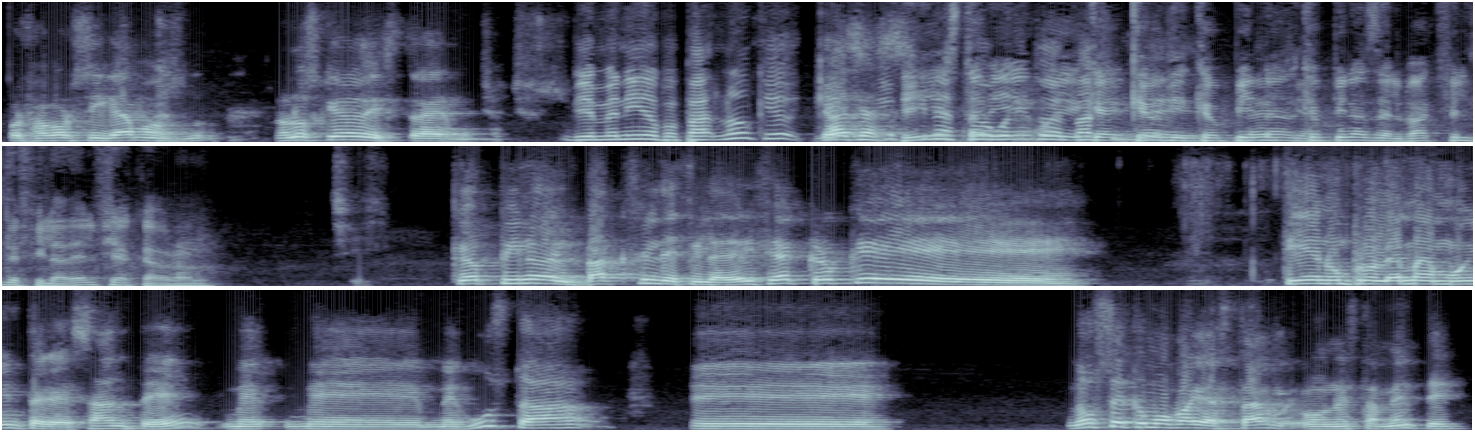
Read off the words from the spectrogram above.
por favor, sigamos. No los quiero distraer, muchachos. Bienvenido, papá. No, ¿qué, Gracias. sí, está bien, ¿Qué, ¿Qué, opinas del backfield de Filadelfia, cabrón? ¿Qué opino del backfield de Filadelfia? Creo que tienen un problema muy interesante. Me, me, gusta. Eh, no sé cómo vaya a estar, honestamente.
